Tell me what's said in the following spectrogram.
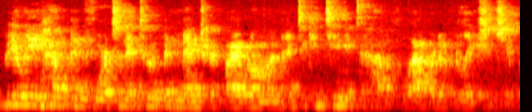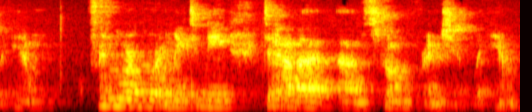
really have been fortunate to have been mentored by Ron and to continue to have a collaborative relationship with him. And more importantly to me, to have a um, strong friendship with him.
